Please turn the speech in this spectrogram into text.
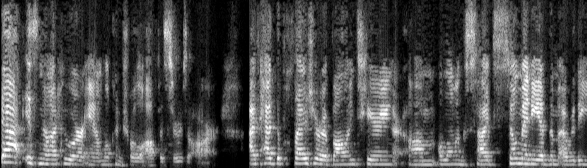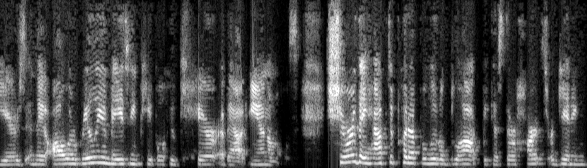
That is not who our animal control officers are. I've had the pleasure of volunteering um, alongside so many of them over the years, and they all are really amazing people who care about animals. Sure, they have to put up a little block because their hearts are getting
